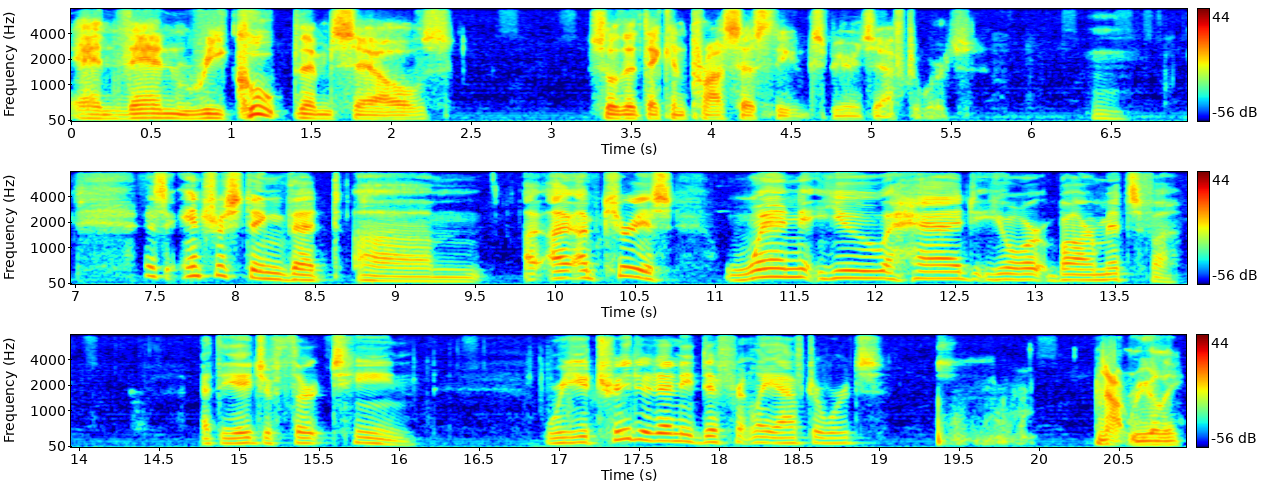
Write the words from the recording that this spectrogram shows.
and then recoup themselves so that they can process the experience afterwards. It's interesting that um, I, I'm curious when you had your bar mitzvah at the age of 13, were you treated any differently afterwards? Not really.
